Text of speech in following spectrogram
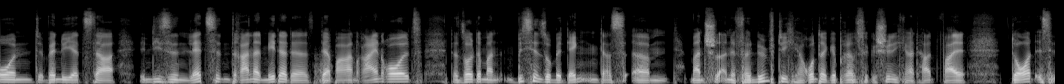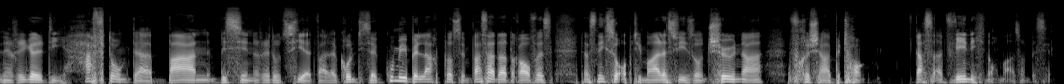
und wenn du jetzt da in diesen letzten 300 Meter der, der Bahn reinrollst, dann sollte man ein bisschen so bedenken, dass ähm, man schon eine vernünftig heruntergebremste Geschwindigkeit hat, weil dort ist in der Regel die Haftung der Bahn ein bisschen reduziert, weil aufgrund dieser Gummibelag plus im Wasser da drauf ist, das nicht so optimal ist wie so ein schöner, frischer Beton. Das erwähne ich nochmal so ein bisschen.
